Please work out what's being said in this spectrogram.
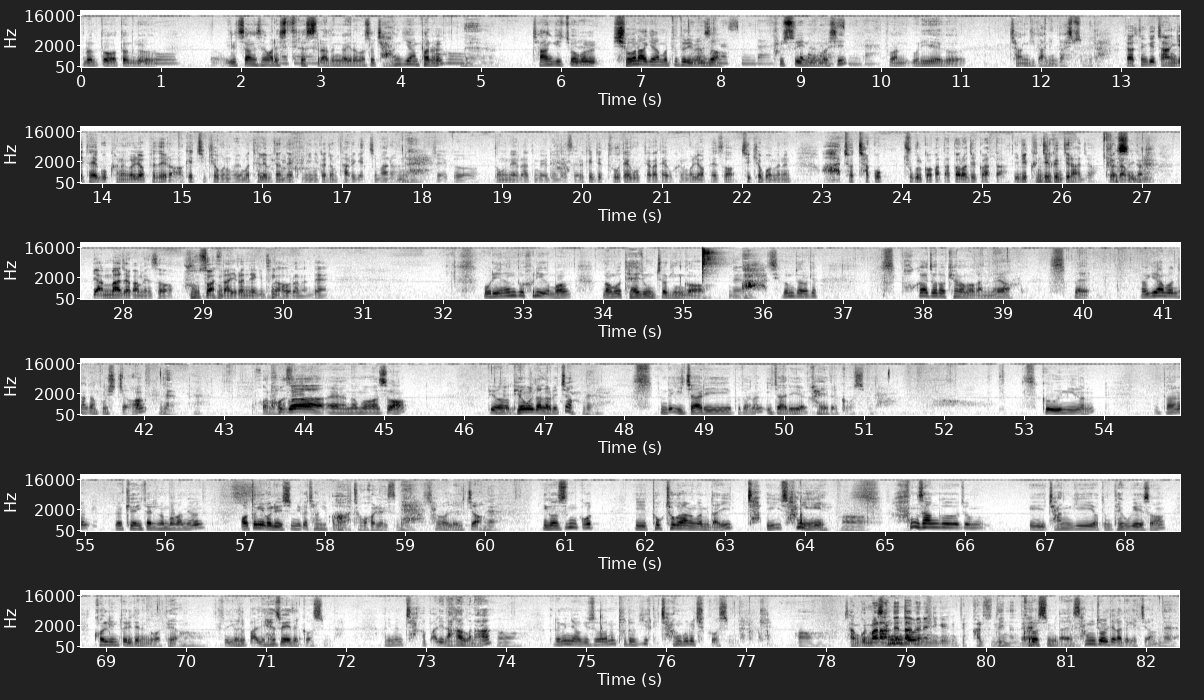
그런 또 어떤 그 일곱, 어, 일상생활의 여덟, 스트레스라든가 이런 것을 장기 한 판을 아홉, 네. 장기 쪽을 네. 시원하게 한번 두드리면서. 풀 수 있는 것이. 또한 우리의 그 장기가 아닌가 싶습니다. 같은 게 장기 대국하는 걸 옆에서 이렇게 지켜보는 거예요. 뭐 텔레비전 대국이니까 좀 다르겠지만은 네. 이제 그 동네라든가 이런 데서 이렇게 이제 두 대국자가 대국하는 걸 옆에서 지켜보면은 아 저 차 꼭 죽을 것 같다 떨어질 것 같다 입이 근질근질하죠. 그러다 보니까 그렇습니다. 뺨 맞아가면서 훈수한다 이런 얘기도 나오고 그러는데 우리는 그 흔히 뭐 너무 대중적인 거 네. 아, 지금 저렇게 포가 저렇게 넘어갔네요. 네. 여기 한번 잠깐 보시죠. 네. 포가 넘어왔어요. 포가 예, 넘어가서 병, 병을 달라고 그랬죠? 네. 근데 이 자리보다는 이 자리에 가야 될 것 같습니다. 그 의미는 일단은 이렇게 이 자리 넘어가면 어떤 게 걸려 있습니까? 장기포. 아 저거 걸려 있습니다. 네, 차가 걸려 있죠. 네. 이것은 곧 이 독촉을 하는 겁니다. 이, 차, 이 상이 어, 항상 그 좀 이 장기 어떤 대국에서 걸림돌이 되는 것 같아요. 어, 그래서 이것을 빨리 해소해야 될 것 같습니다. 아니면 차가 빨리 나가거나 어, 그러면 여기서는 부득이 이렇게 장군을 칠 것 같습니다. 이렇게. 어. 장군만 안 상조- 된다면은 이게 이제 갈 수도 있는데. 그렇습니다. 네. 상졸대가 되겠죠. 네.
